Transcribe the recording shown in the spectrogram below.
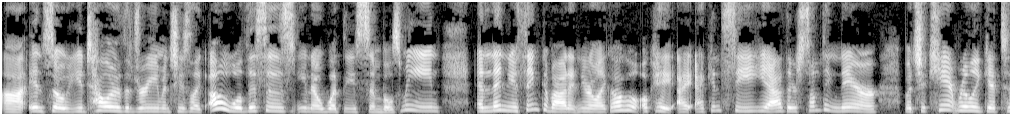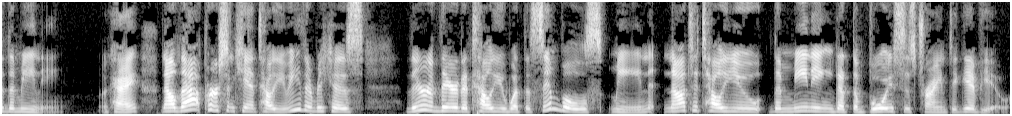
Uh, and so you tell her the dream, and she's like, "Oh, well, this is you know what these symbols mean." And then you think about it, and you're like, "Oh, okay, I, I can see. Yeah, there's something there, but you can't really get to the meaning." Okay. Now that person can't tell you either because they're there to tell you what the symbols mean, not to tell you the meaning that the voice is trying to give you.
